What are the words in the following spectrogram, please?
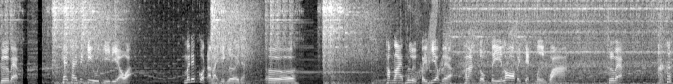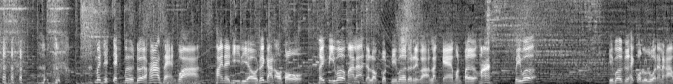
คือแบบแค่ใช้สกิลทีเดียวอะไม่ได้กดอะไรอีกเลยเนี่ย เออทำลายผลึกไปเพียบเลยอะพลังโจมตีล่อไป70,000กว่า คือแบบ ไม่ใช่เจ็ดหมื่นด้วยห้าแสนกว่า ภายในทีเดียวด้วยการออโต้เฮ้ยฟีเวอร์มาแล้ว เดี๋ยวลองกดฟีเวอร์ด้วยดีกว่ารังแกมอนเตอร์มาฟีเวอร์ฟีเวอร์คือให้กดรัวๆนั่นแหละครับ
